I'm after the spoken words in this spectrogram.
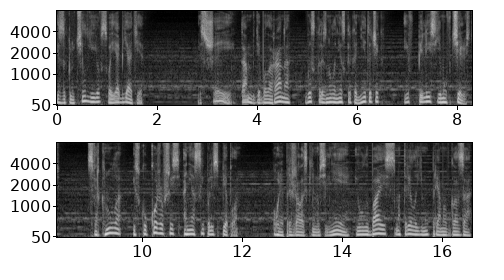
и заключил ее в свои объятия. Из шеи, там, где была рана, выскользнуло несколько ниточек и впились ему в челюсть. Сверкнуло, и, скукожившись, они осыпались пеплом. Оля прижалась к нему сильнее и, улыбаясь, смотрела ему прямо в глаза.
